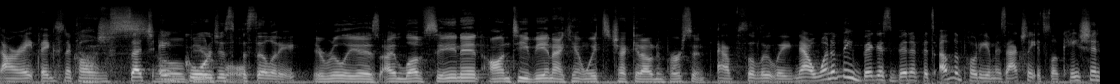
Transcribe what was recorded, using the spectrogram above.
All right, thanks, Nicole. Gosh, Such so a gorgeous beautiful. facility. It really is. I love seeing it on TV, and I can't wait to check it out in person. Absolutely. Now, one of the biggest benefits of the podium is actually its location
